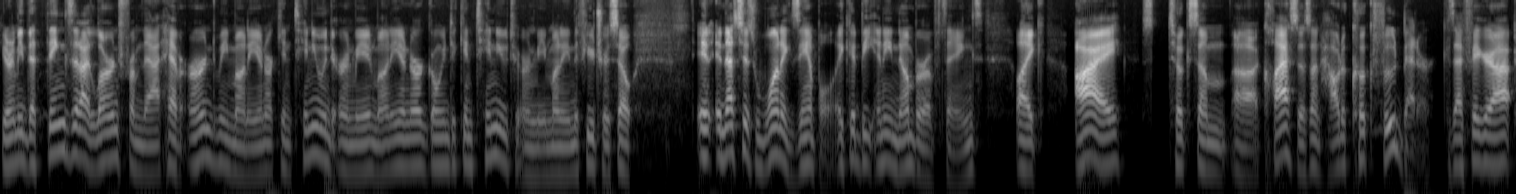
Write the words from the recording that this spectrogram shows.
You know what I mean? The things that I learned from that have earned me money and are continuing to earn me money and are going to continue to earn me money in the future. So, and, and that's just one example. It could be any number of things. Like I took some uh, classes on how to cook food better because I figured out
